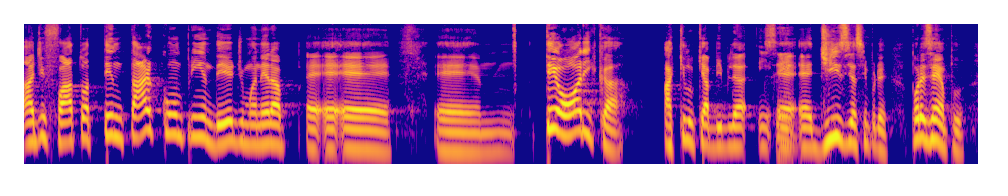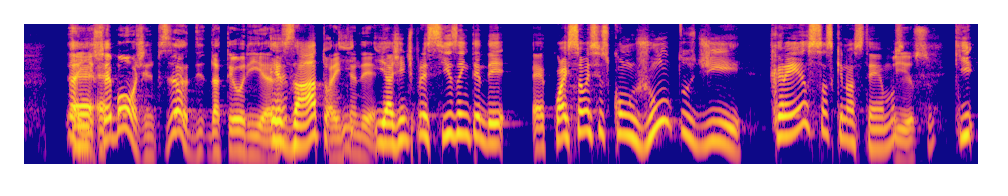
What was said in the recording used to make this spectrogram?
a, de fato, a tentar compreender de maneira é, é, é, é, teórica aquilo que a Bíblia é, é, diz e assim por diante. Por exemplo, É, isso é, bom, a gente precisa da teoria, né? exato, Para e- entender. E, a gente precisa entender é, quais são esses conjuntos de crenças que nós temos Isso. que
